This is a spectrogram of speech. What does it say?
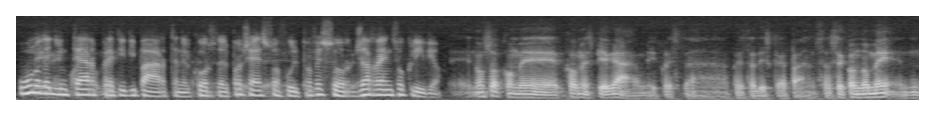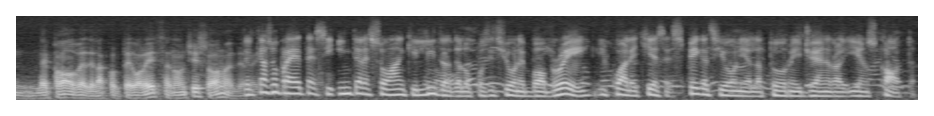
Uno degli interpreti di parte nel corso del processo fu il professor Gianrenzo Clivio. Eh, non so come, come spiegarmi questa, questa, discrepanza. Secondo me le prove della colpevolezza non ci sono. Del caso Prete si interessò anche il leader dell'opposizione Bob Ray, il quale chiese spiegazioni all'attorney general Ian Scott.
